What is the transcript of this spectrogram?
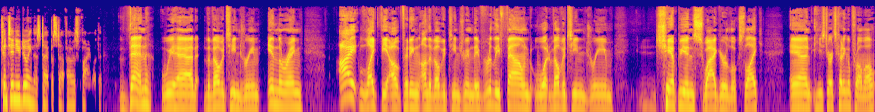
continue doing this type of stuff. I was fine with it. Then we had the Velveteen Dream in the ring. I like the outfitting on the Velveteen Dream. They've really found what Velveteen Dream champion swagger looks like. And he starts cutting a promo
